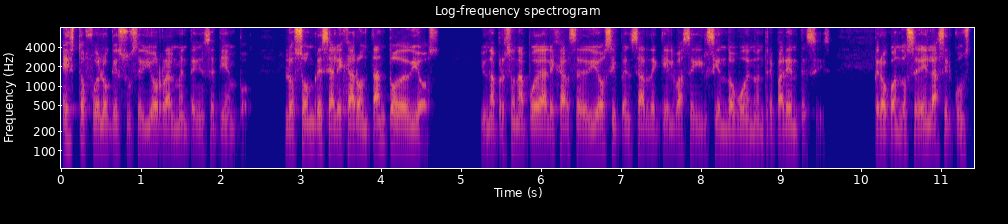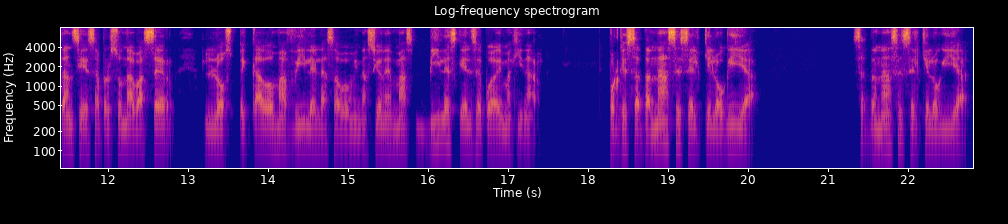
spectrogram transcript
Esto fue lo que sucedió realmente en ese tiempo. Los hombres se alejaron tanto de Dios, y una persona puede alejarse de Dios y pensar de que Él va a seguir siendo bueno, entre paréntesis, pero cuando se den las circunstancias, esa persona va a hacer los pecados más viles, las abominaciones más viles que Él se pueda imaginar, porque Satanás es el que lo guía. Satanás es el que lo guía.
